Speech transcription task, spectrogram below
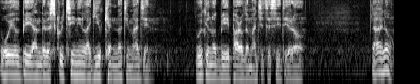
We'll be under scrutiny like you cannot imagine. We could not be part of the Manchester City at all. I know.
